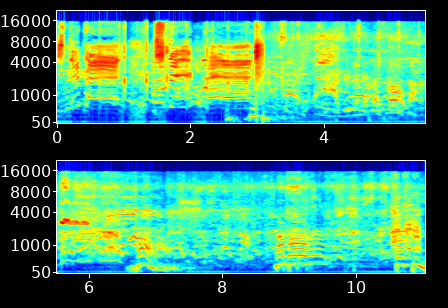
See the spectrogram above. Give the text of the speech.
Step it! Step it! Foul. Number 13.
